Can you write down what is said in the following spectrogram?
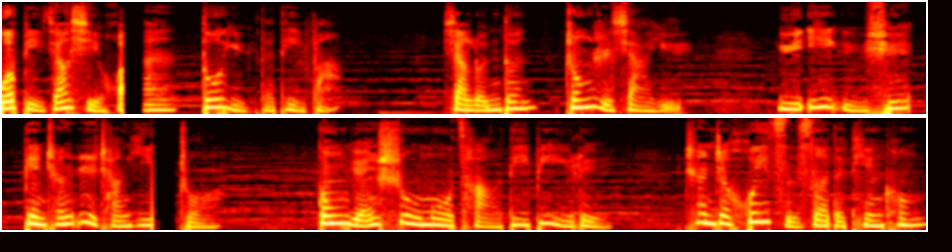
我比较喜欢多雨的地方，像伦敦，终日下雨，雨衣雨靴变成日常衣着，公园树木草地碧绿，衬着灰紫色的天空，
